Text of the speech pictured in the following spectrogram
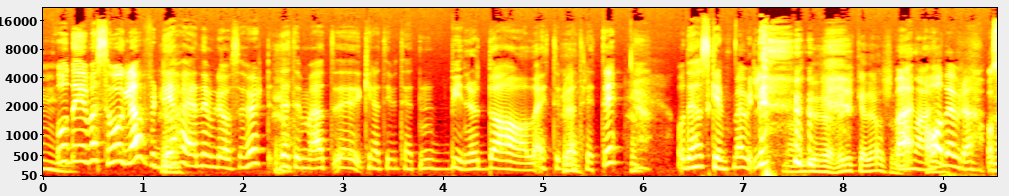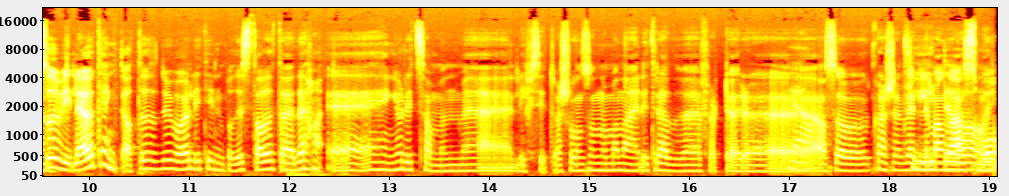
Mm. Og det gjør meg så glad, for det Ja. har jeg nemlig også hørt. Dette med at eh, kreativiteten begynner å dale etter du Ja. er 30. Og det har skremt meg veldig. Nei, behøver ikke det, altså. Nei, nei. å, det er bra. Og så vil jeg jo tenke at du var jo litt inne på det i stad. Dette det eh, henger jo litt sammen med livssituasjonen. Så når man er i 30-40 år, eh, Ja. altså kanskje veldig mange har små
